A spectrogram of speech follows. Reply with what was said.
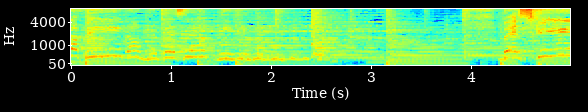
a zabývame bezradní. Bez chýb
